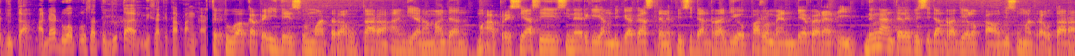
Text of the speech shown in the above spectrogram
juta. Ada 21 juta yang bisa kita pangkas. Ketua KPID Sumatera Utara Anggia Ramadan mengapresiasi sinergi yang digagas televisi dan radio parlemen DPR RI dengan televisi dan radio lokal di Sumatera Utara.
